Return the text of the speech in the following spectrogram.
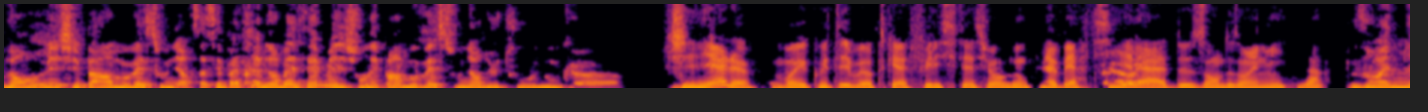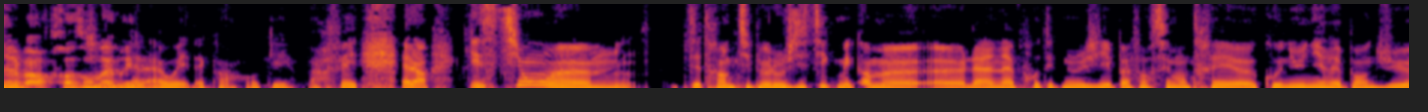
non, mais j'ai pas un mauvais souvenir. Ça s'est pas très bien passé, mais j'en ai pas un mauvais souvenir du tout, donc. Euh, Génial. Bon, écoute, et ben, en tout cas, félicitations. Donc la Bertie, elle a deux ans, deux ans et demi, c'est ça? Deux ans et demi, elle va avoir trois ans en avril. Ah ouais, d'accord. Ok, parfait. Alors, question euh, peut-être un petit peu logistique, mais comme euh, euh, la naprotechnologie est pas forcément très connue ni répandue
